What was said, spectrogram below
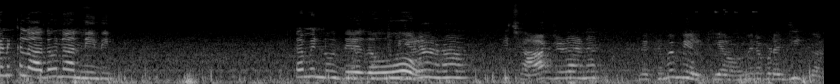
ਐਨਕ ਲਾ ਦੋ ਨਾਨੀ ਦੀ। ਤਾਂ ਮੈਨੂੰ ਦੇ ਤੂੰ ਦੋ ਜਿਹੜਾ ਹੈ ਨਾ ਇਹ ਛਾਪ ਜਿਹੜਾ ਹੈ ਨਾ ਮੈਂ ਕਿਹਾ ਮੈਂ ਮਿਲ ਕੇ ਆਵਾਂ ਮੇਰਾ ਬੜਾ ਜੀ ਕਰ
